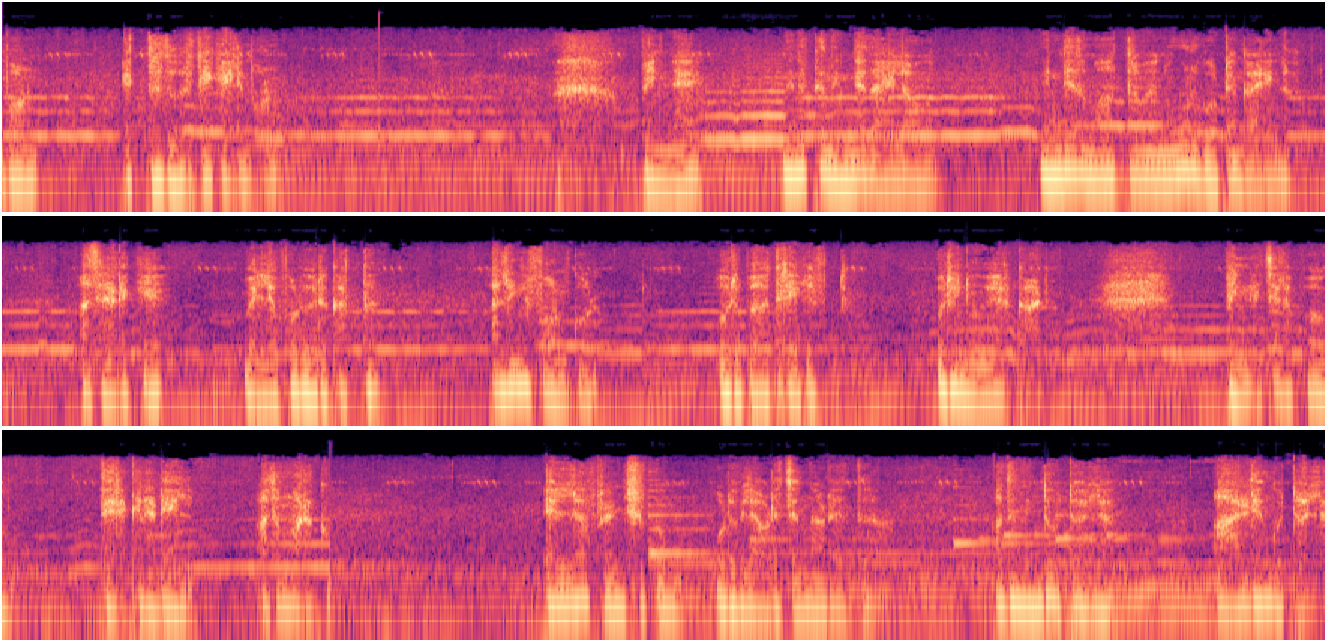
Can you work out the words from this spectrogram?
ദൂരത്തേക്കായാലും പോകണം എത്ര ദൂരത്തേക്കായാലും പോകണം പിന്നെ നിനക്ക് നിന്റെതായ ലോകം. നിന്റേത് മാത്രമേ നൂറ് കൂട്ടം കാര്യങ്ങൾ. അതിനിടയ്ക്ക് വല്ലപ്പോഴും ഒരു കത്ത് അല്ലെങ്കിൽ ഫോൺ കോൾ ഒരു ബർത്ത്ഡേ ഗിഫ്റ്റ് ഒരു ന്യൂ ഇയർ കാർഡ്. പിന്നെ ചിലപ്പോൾ തിരക്കിനിടയിൽ അത് മറക്കും. എല്ലാ ഫ്രണ്ട്ഷിപ്പും ഒടുവിൽ അവിടെ ചെന്നാടെ എത്തുക. അത് നിന്റെ കുറ്റമല്ല ആരുടെയും കുറ്റമല്ല.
